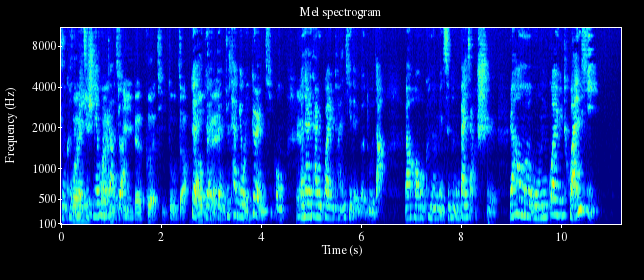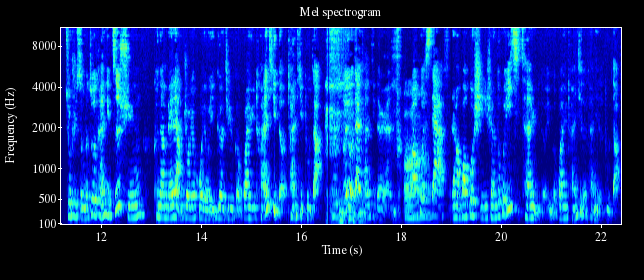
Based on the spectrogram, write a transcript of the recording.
就可能每次时间会比较短。的个体督导。对对对，就他给我一个人提供，然后但是他是关于团体的一个督导，然后可能每次可能半小时。然后呢，我们关于团体就是怎么做团体咨询，可能每两周又会有一个这个关于团体的团体督导，就是所有带团体的人，包括 staff，然后包括实习生都会一起参与的一个关于团体的团体的督导。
